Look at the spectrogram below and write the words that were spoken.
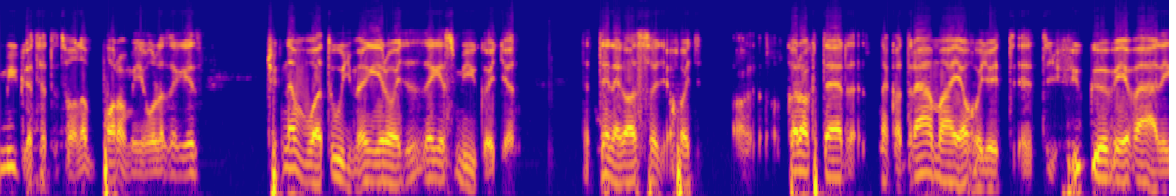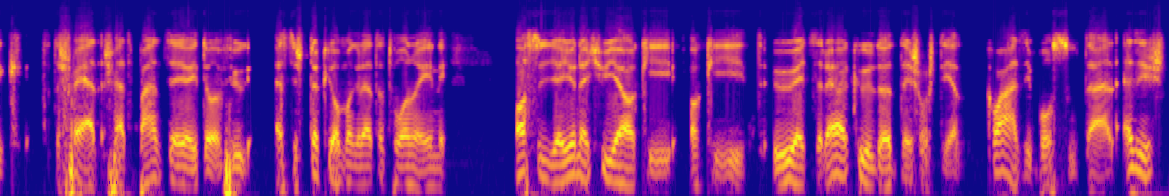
működhetett volna baromi jól az egész, csak nem volt úgy megírva, hogy ez az egész működjön. Tehát tényleg az, hogy, hogy a karakternek a drámája, hogy itt, itt függővé válik, tehát a saját, a saját páncéljaitól függ, ezt is tök jól meg lehetett volna írni. Az, hogy ugye jön egy hülye, aki, akit ő egyszer elküldött, és most ilyen kvázi bosszút áll, ez is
